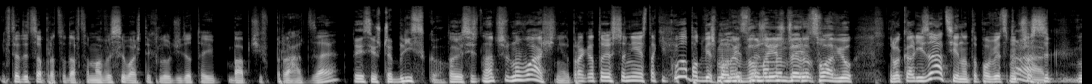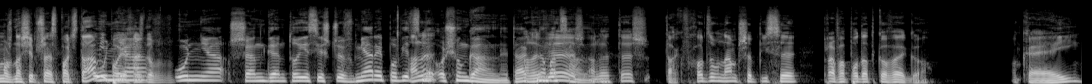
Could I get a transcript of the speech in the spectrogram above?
I wtedy co, pracodawca ma wysyłać tych ludzi do tej babci w Pradze? To jest jeszcze blisko. To jest, znaczy, no właśnie, Praga to jeszcze nie jest taki kłopot, wiesz, mamy, w, mamy w Wrocławiu jest... lokalizację, no to powiedzmy, tak. przez, można się przespać tam Unia, i pojechać do... Unia, Schengen to jest jeszcze w miarę, powiedzmy, ale, osiągalne, tak? Ale wiesz, ale też, tak, wchodzą nam przepisy prawa podatkowego. Okej, okay.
